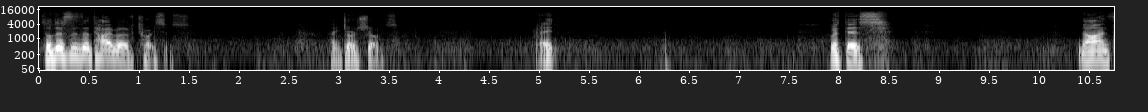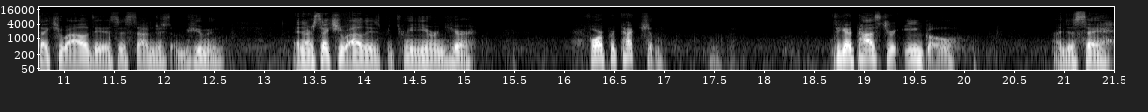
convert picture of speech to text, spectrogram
So this is the time of choices, like George Jones, right? With this non-sexuality, is just I'm just human, and our sexuality is between here and here, for protection, to get past your ego and just say,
